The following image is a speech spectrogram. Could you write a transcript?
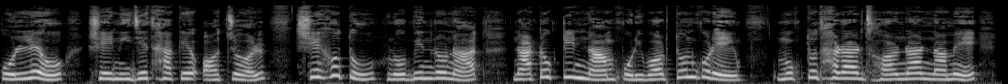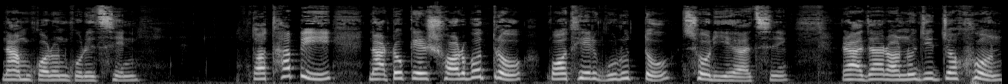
করলেও সে নিজে থাকে অচল, সেহেতু রবীন্দ্রনাথ নাটকটির নাম পরিবর্তন করে মুক্তধারার ঝর্ণার নামে নামকরণ করেছেন। তথাপি নাটকের সর্বত্র পথের গুরুত্ব ছড়িয়ে আছে। রাজা রণজিৎ যখন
